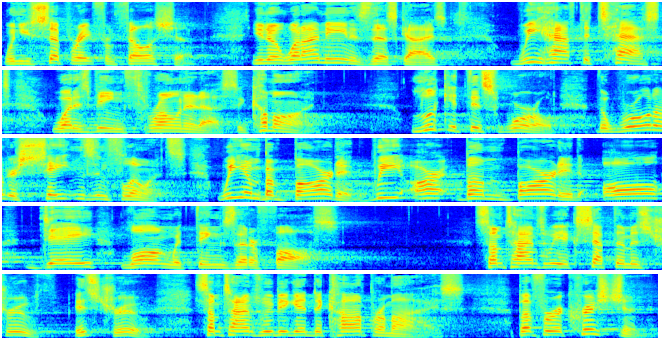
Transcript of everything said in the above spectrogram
when you separate from fellowship. You know, what I mean is this, guys. We have to test what is being thrown at us. And come on, look at this world, the world under Satan's influence. We are bombarded. We are bombarded all day long with things that are false. Sometimes we accept them as truth. It's true. Sometimes we begin to compromise. But for a Christian,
